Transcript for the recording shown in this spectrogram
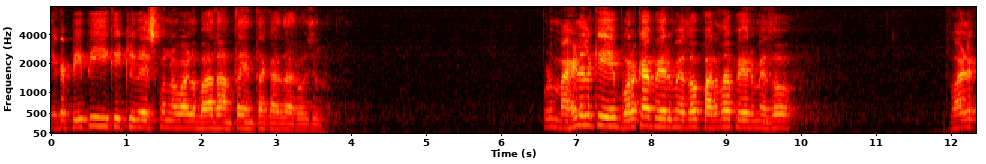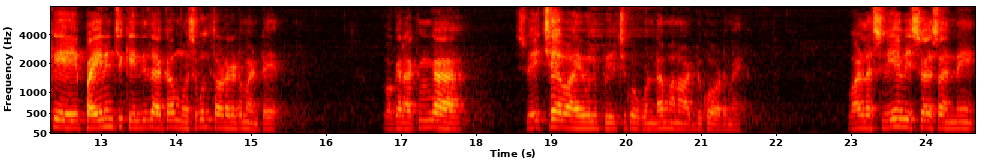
ఇక పీపీఈ కిట్లు వేసుకున్న వాళ్ళ బాధ అంతా ఇంత కాదు ఆ రోజుల్లో. ఇప్పుడు మహిళలకి బురకా పేరు మీదో పరదా పేరు మీదో వాళ్ళకి పైనుంచి కింది దాకా ముసుగులు తొడగటం అంటే ఒక రకంగా స్వేచ్ఛా వాయువులు పీల్చుకోకుండా మనం అడ్డుకోవడమే. వాళ్ళ స్వీయ విశ్వాసాన్ని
